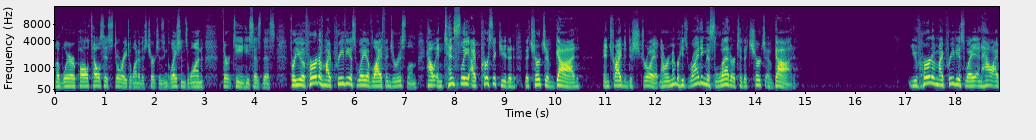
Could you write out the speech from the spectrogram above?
of where Paul tells his story to one of his churches. In Galatians 1 13, he says this For you have heard of my previous way of life in Jerusalem, how intensely I persecuted the church of God and tried to destroy it. Now remember, he's writing this letter to the church of God. You've heard of my previous way and how I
